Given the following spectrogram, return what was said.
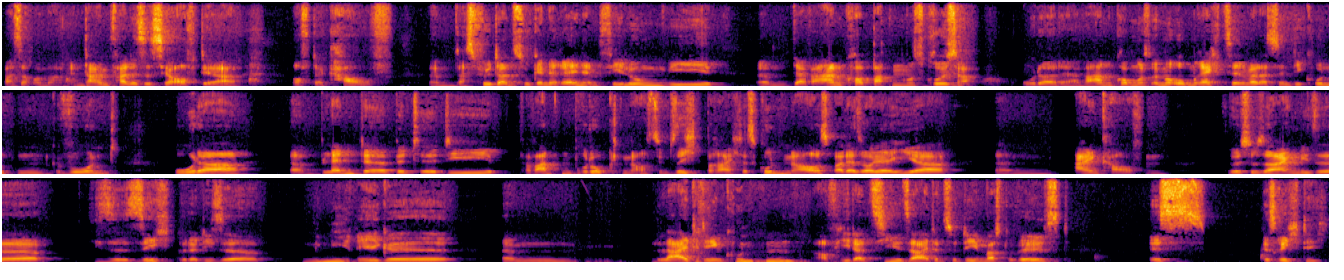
was auch immer. In deinem Fall ist es ja oft der, oft der Kauf. Ähm, das führt dann zu generellen Empfehlungen wie ähm, der Warenkorb-Button muss größer oder der Warenkorb muss immer oben rechts hin, weil das sind die Kunden gewohnt. Oder äh, blende bitte die verwandten Produkten aus dem Sichtbereich des Kunden aus, weil der soll ja hier ähm, einkaufen. Würdest du sagen, diese, diese Sicht oder diese Mini-Regel ähm, leite den Kunden auf jeder Zielseite zu dem, was du willst, ist, ist richtig?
